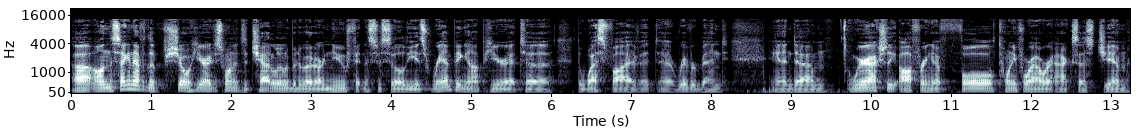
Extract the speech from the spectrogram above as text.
Uh, on the second half of the show here, I just wanted to chat a little bit about our new fitness facility. It's ramping up here at uh, the West Five at uh, Riverbend, and um, we're actually offering a full 24-hour access gym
